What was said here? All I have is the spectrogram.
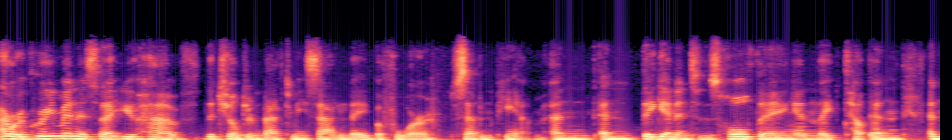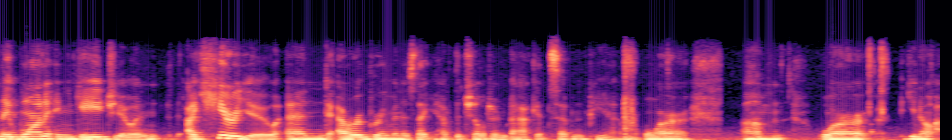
our agreement is that you have the children back to me Saturday before 7 p.m. and and they get into this whole thing and they tell and and they want to engage you and I hear you and our agreement is that you have the children back at 7 p.m. or um, or you know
